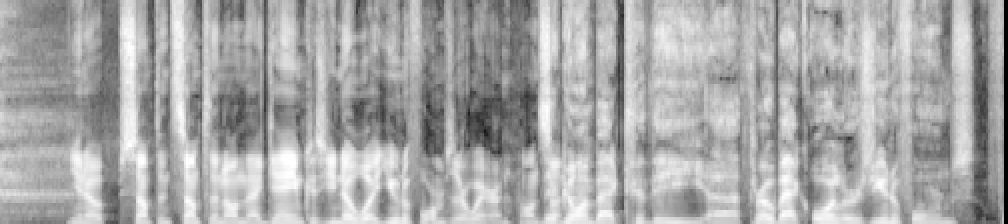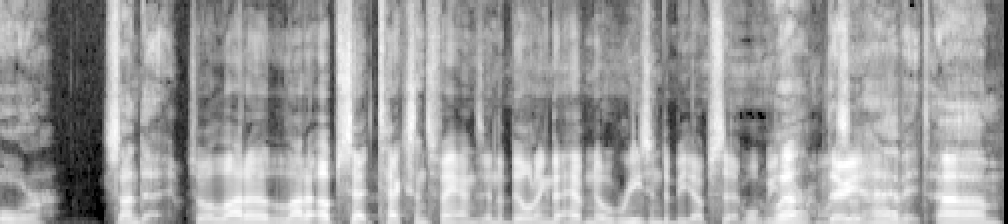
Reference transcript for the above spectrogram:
you know, something something on that game because you know what uniforms they're wearing on They're Sunday. going back to the uh, throwback Oilers uniforms for Sunday. so a lot of a lot of upset Texans fans in the building that have no reason to be upset will be well, there. there you have it. Um,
